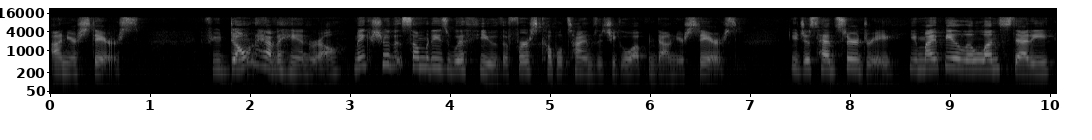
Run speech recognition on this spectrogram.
on your stairs. If you don't have a handrail, make sure that somebody's with you the first couple times that you go up and down your stairs. You just had surgery. You might be a little unsteady.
